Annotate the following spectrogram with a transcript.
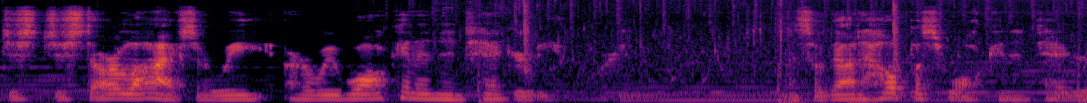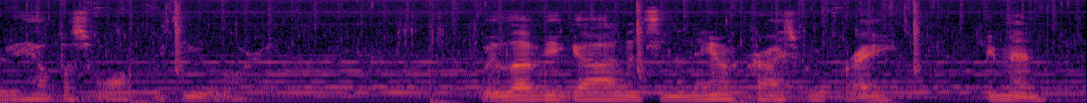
just just our lives. Are we are we walking in integrity? And so God, help us walk in integrity. Help us walk with you, Lord. We love you, God, and it's in the name of Christ we pray. Amen.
